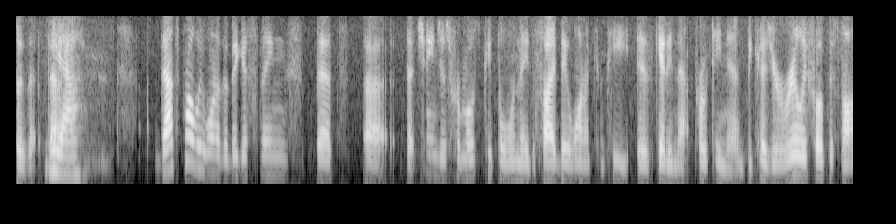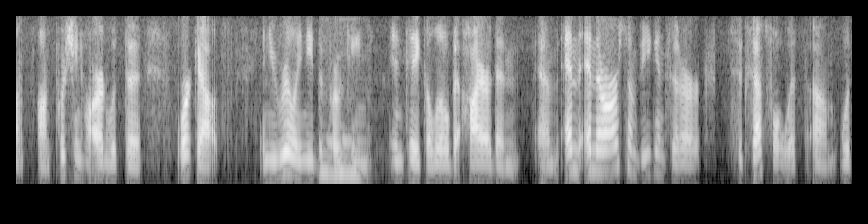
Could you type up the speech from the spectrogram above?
So that, that yeah, that's probably one of the biggest things that uh, that changes for most people when they decide they want to compete is getting that protein in because you're really focused on on pushing hard with the workouts and you really need the mm-hmm. protein intake a little bit higher than um, and and there are some vegans that are successful with um, with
